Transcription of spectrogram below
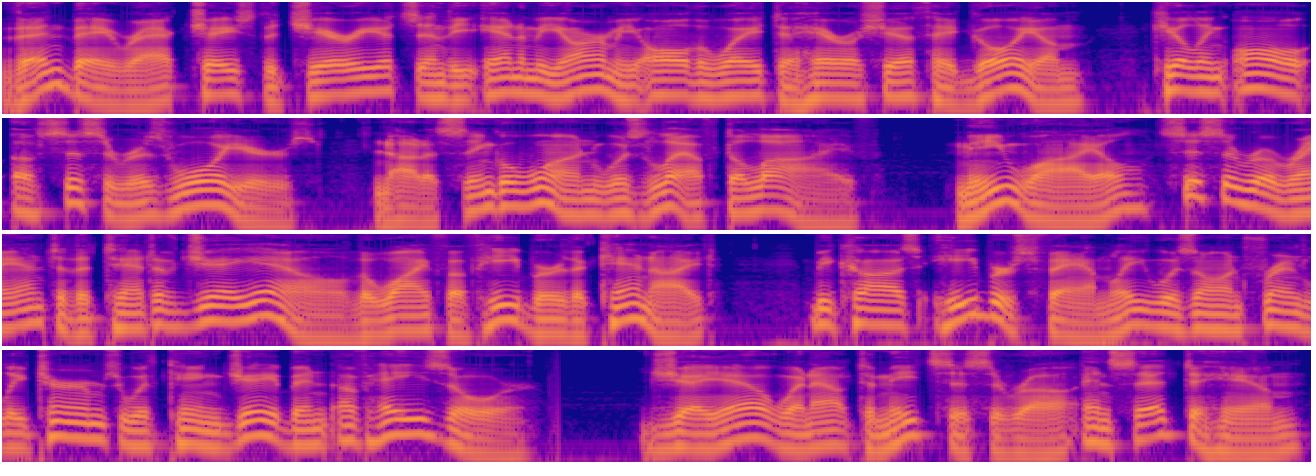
Then Barak chased the chariots and the enemy army all the way to Harosheth Hagoyim, killing all of Sisera's warriors. Not a single one was left alive. Meanwhile, Sisera ran to the tent of Jael, the wife of Heber the Kenite, because Heber's family was on friendly terms with King Jabin of Hazor. Jael went out to meet Sisera and said to him,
